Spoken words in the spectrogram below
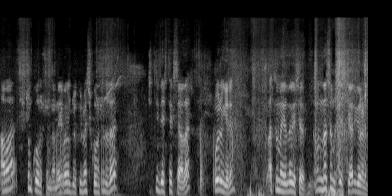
Ama tutum konusunda, meyvenin dökülmesi konusunda da ciddi destek sağlar. Buyurun gelin. Şu atılma yerlere geçelim. Ama nasılmış eski hali görelim.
